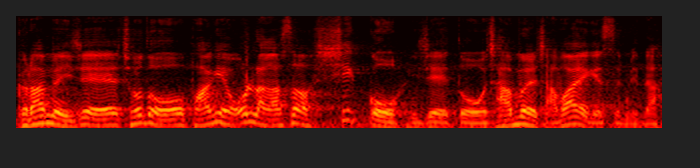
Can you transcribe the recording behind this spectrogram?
그러면 이제 저도 방에 올라가서 씻고 이제 또 잠을 잡아야겠습니다.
